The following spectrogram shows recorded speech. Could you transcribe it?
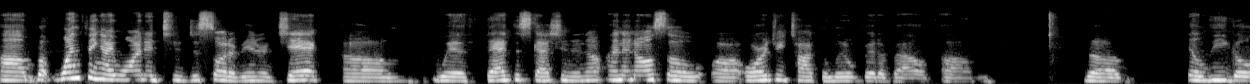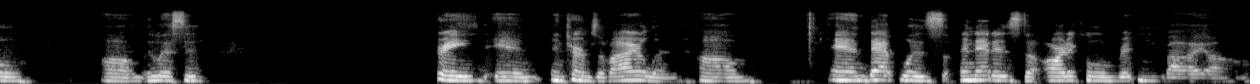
Um, but one thing I wanted to just sort of interject um, with that discussion, and, and then also uh, Audrey talked a little bit about um, the illegal, um, illicit trade in, in terms of Ireland. Um, and that was, and that is the article written by um,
